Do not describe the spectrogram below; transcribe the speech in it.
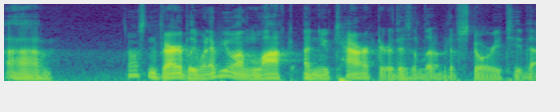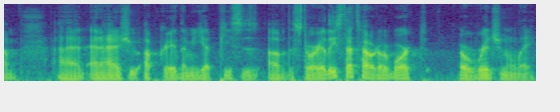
um, almost invariably, whenever you unlock a new character, there's a little bit of story to them, and and as you upgrade them, you get pieces of the story. At least that's how it worked originally.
